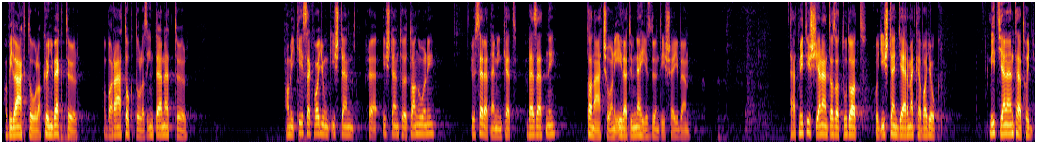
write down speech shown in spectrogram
A világtól, a könyvektől, a barátoktól, az internettől. Ha mi készek vagyunk Istenre, Istentől tanulni, ő szeretne minket vezetni, tanácsolni életünk nehéz döntéseiben. Tehát mit is jelent az a tudat, hogy Isten gyermeke vagyok? Mit jelenthet, hogy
